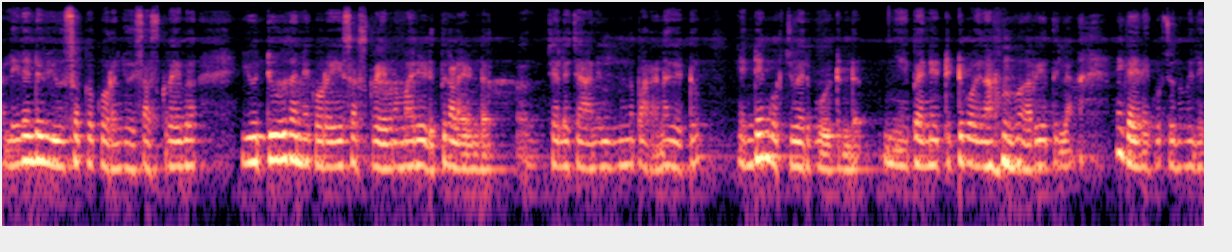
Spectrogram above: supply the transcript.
അല്ലെങ്കിൽ എന്റെ വ്യൂസൊക്കെ കുറഞ്ഞു പോയി. സബ്സ്ക്രൈബർ യൂട്യൂബ് തന്നെ കുറേ സബ്സ്ക്രൈബർമാർ എടുത്ത് കളയുന്നുണ്ട്. ചില ചാനലിൽ നിന്ന് പറയണ കേട്ടു. എന്റെയും കുറച്ച് പേര് പോയിട്ടുണ്ട്. ഇനിയിപ്പോൾ എന്നെ ഇട്ടിട്ട് പോയതാണെന്നൊന്നും അറിയത്തില്ല. എനിക്ക് അതിനെക്കുറിച്ചൊന്നും വലിയ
